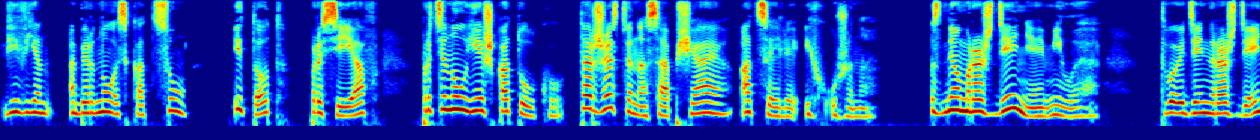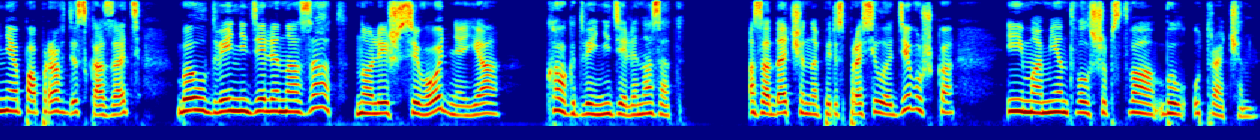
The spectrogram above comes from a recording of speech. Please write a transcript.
Вивьен обернулась к отцу, и тот, просияв, протянул ей шкатулку, торжественно сообщая о цели их ужина. «С днем рождения, милая! Твой день рождения, по правде сказать, был две недели назад, но лишь сегодня я...» «Как две недели назад?» Озадаченно переспросила девушка, и момент волшебства был утрачен.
